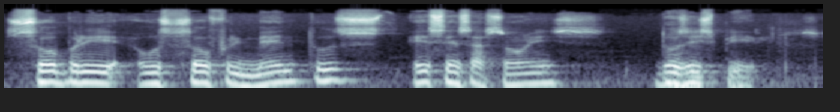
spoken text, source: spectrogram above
sobre os sofrimentos e sensações dos espíritos.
